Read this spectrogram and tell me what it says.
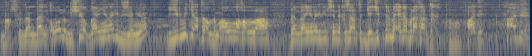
Bak şuradan ben oğlum bir şey yok Ganyan'a gideceğim ya. Bir 20 kağıt aldım Allah Allah. Ben Ganyan'a gideyim sen de kız artık geciktirme eve bırak artık. Tamam. Hadi. Hadi.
